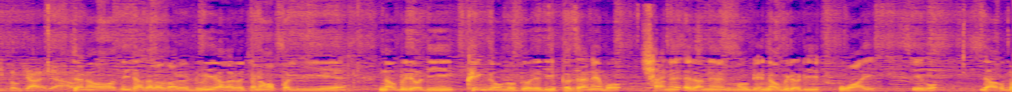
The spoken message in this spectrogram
ဒီမှုတ်ကြရကြအောင်ကျွန်တော်သိထားသလောက်ကတော့ဒုရကတော့ကျွန်တော်ကပလီရဲ့နောက်ပြီးတော့ဒီခင်းကုံလို့ပြောတယ်ဒီပဇန်းနဲ့ပေါ့ခြာနဲ့အဲ့ဒါနဲ့မဟုတ်တယ်နောက်ပြီးတော့ဒီဝါးရဲ့စေးပေါ့ဒါကပ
